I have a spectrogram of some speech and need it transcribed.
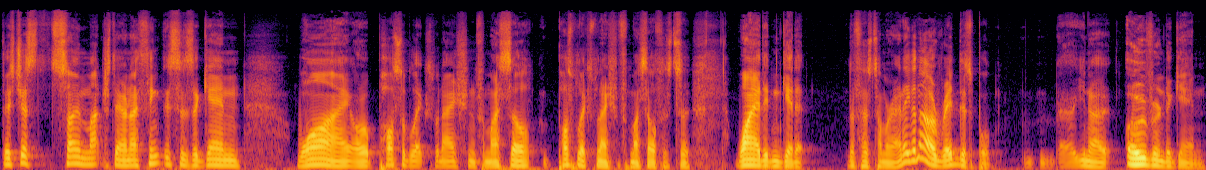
There's just so much there. And I think this is, again, why or a possible explanation for myself possible explanation for myself as to why I didn't get it the first time around even though I read this book uh, you know over and again.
